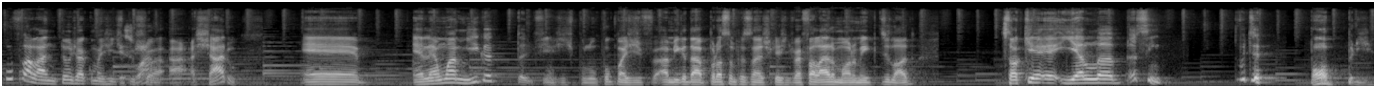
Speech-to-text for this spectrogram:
Por falar, então, já como a gente Pessoal? puxou a, a Charo, é, ela é uma amiga. Enfim, a gente pulou um pouco mais de amiga da próxima personagem que a gente vai falar, ela mora meio que de lado. Só que. é- E ela, assim. Vou dizer, pobre.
